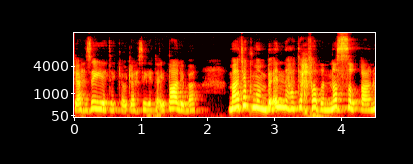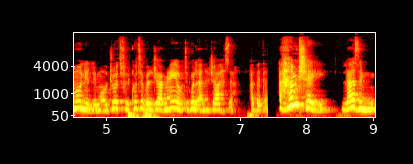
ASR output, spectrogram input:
جاهزيتك أو جاهزية أي طالبة ما تكمن بأنها تحفظ النص القانوني اللي موجود في الكتب الجامعية وتقول أنا جاهزة. ابدا. أهم شيء لازم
